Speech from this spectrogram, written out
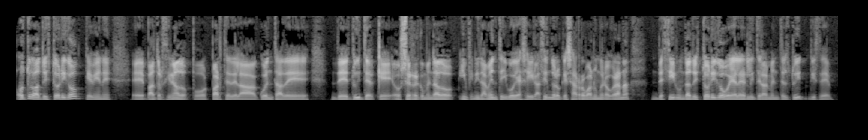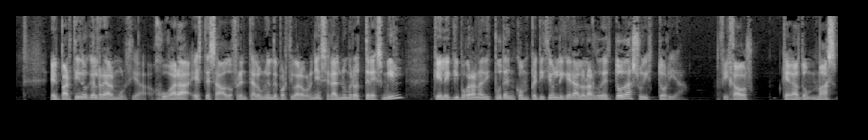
Otro dato histórico que viene eh, patrocinado por parte de la cuenta de, de, Twitter que os he recomendado infinitamente y voy a seguir haciendo lo que es arroba número grana, decir un dato histórico, voy a leer literalmente el tweet, dice... El partido que el Real Murcia jugará este sábado frente a la Unión Deportiva Logroñés será el número 3000 que el equipo grana disputa en competición liguera a lo largo de toda su historia. Fijaos qué dato más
